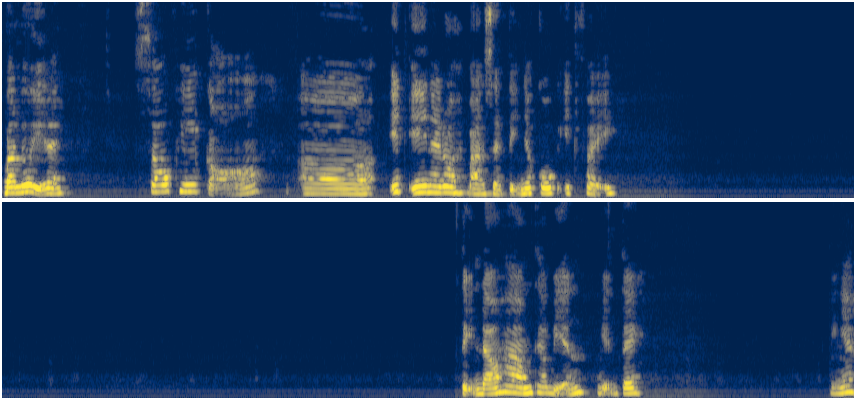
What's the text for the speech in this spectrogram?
Bạn lưu ý này. Sau khi có uh, x y này rồi bạn sẽ tính cho cô x phẩy. Tính đáo hàm theo biến biến t. Được nhé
